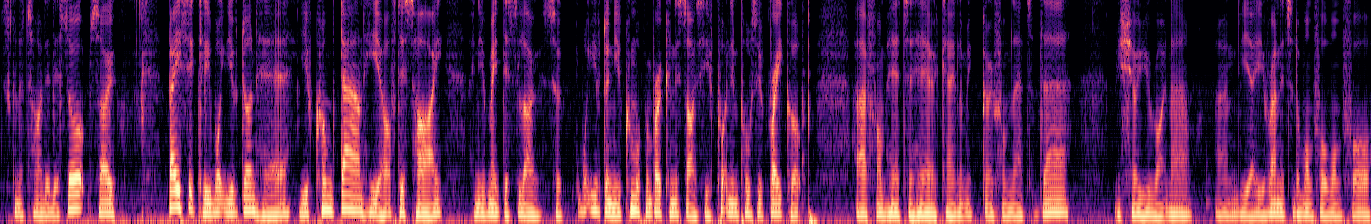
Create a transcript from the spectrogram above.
Just going to tidy this up. So basically what you've done here, you've come down here off this high and you've made this low. So what you've done, you've come up and broken this high. So you've put an impulsive break up uh, from here to here. Okay, let me go from there to there. Let me show you right now. And yeah, you ran into the 1414.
